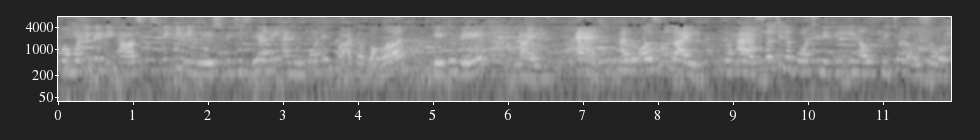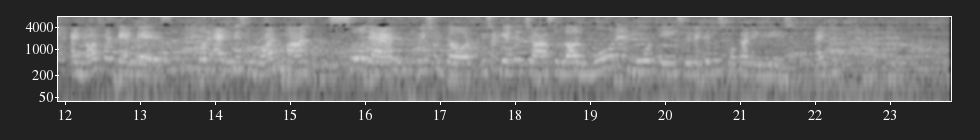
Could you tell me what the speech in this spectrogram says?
for motivating us to speak in English which is really an important part of our day-to-day life. And I would also like to have such an opportunity in our future also and not for 10 days for at least one month so that we should get we should get a chance to learn more and more things related to spoken English. Thank you.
